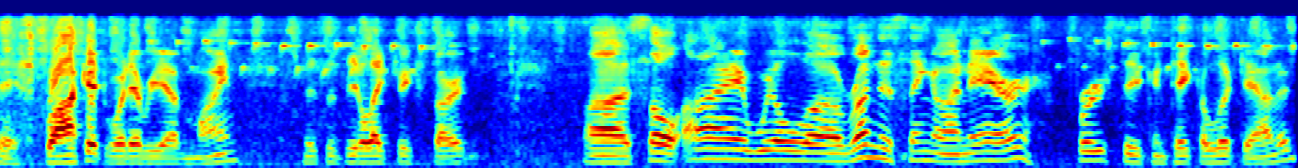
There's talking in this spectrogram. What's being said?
a sprocket, whatever you have in mind. This is the electric start. Uh, so I will uh, run this thing on air first so you can take a look at it.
